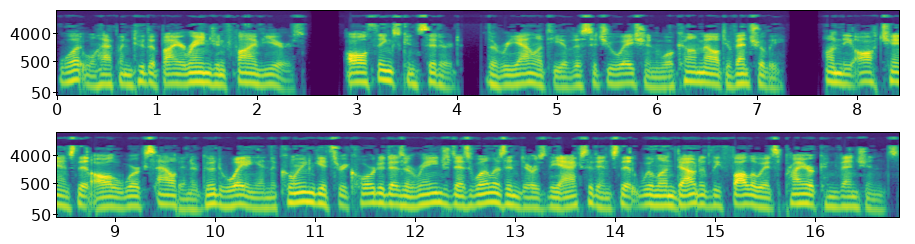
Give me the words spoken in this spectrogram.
What will happen to the Pi range in 5 years? All things considered, the reality of the situation will come out eventually. On the off chance that all works out in a good way and the coin gets recorded as arranged as well as endures the accidents that will undoubtedly follow its prior conventions,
